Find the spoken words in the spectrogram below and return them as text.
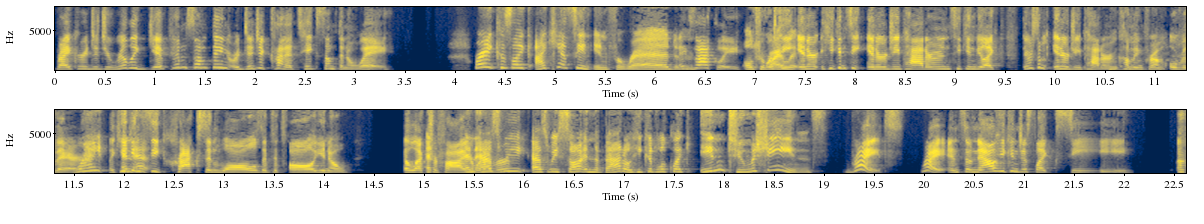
Riker, did you really give him something or did you kind of take something away? Right. Because like I can't see an infrared. Exactly. Ultraviolet- ener- he can see energy patterns. He can be like, there's some energy pattern coming from over there. Right. Like he and can a- see cracks in walls if it's all, you know, electrified And or as we as we saw in the battle, he could look like into machines. right. Right. And so now he can just like see. and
